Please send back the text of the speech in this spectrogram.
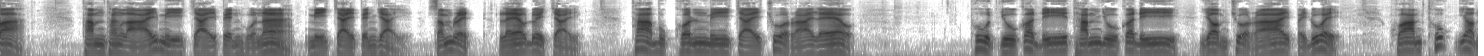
ว่าทำทั้งหลายมีใจเป็นหัวหน้า มีใจเป็นใหญ่สำเร็จแล้วด้วยใจ ถ้าบุคคลมีใจชั่วร้ายแล้ว พูดอยู่ก็ดีทำอยู่ก็ดี ย่อมชั่วร้ายไปด้วย ความทุกข์ย่อม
